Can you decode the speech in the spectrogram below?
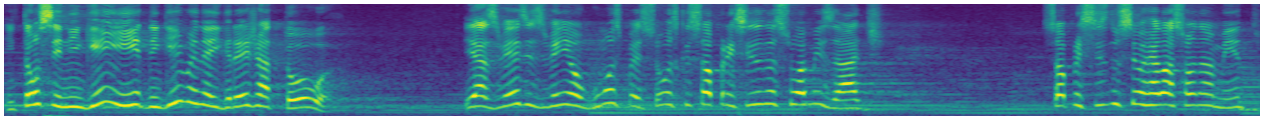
Então, se ninguém entra, ninguém vem na igreja à toa. E às vezes vem algumas pessoas que só precisam da sua amizade, só precisam do seu relacionamento.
